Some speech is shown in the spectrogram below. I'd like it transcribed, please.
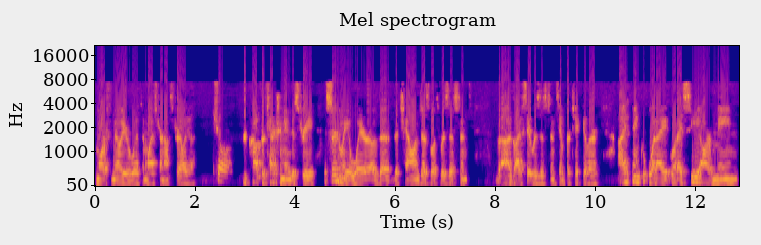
more familiar with in Western Australia. Sure the crop protection industry is certainly aware of the, the challenges with resistance, uh, glyphosate resistance in particular. I think what I what I see our main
